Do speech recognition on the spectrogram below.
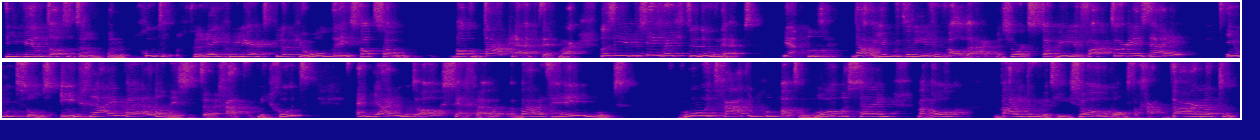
die wil dat het een, een goed gereguleerd clubje honden is, wat, zo, wat een taak krijgt, zeg maar. Dan zie je precies wat je te doen hebt. Ja. Want, nou, je moet in ieder geval daar een soort stabiele factor in zijn. Je moet soms ingrijpen, hè? dan is het, uh, gaat het niet goed. En jij moet ook zeggen waar het heen moet. Hoe het gaat in de groep, wat de mores zijn. Maar ook, wij doen het hier zo, want we gaan daar naartoe.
